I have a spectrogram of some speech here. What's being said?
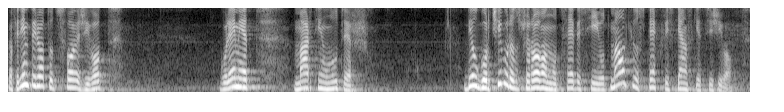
В един период от своя живот големият Мартин Лутер бил горчиво разочарован от себе си и от малки успех в християнският си живот.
